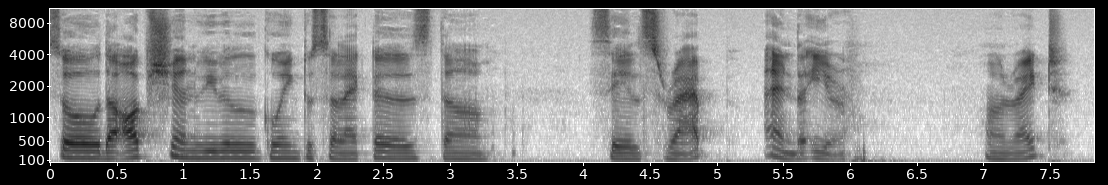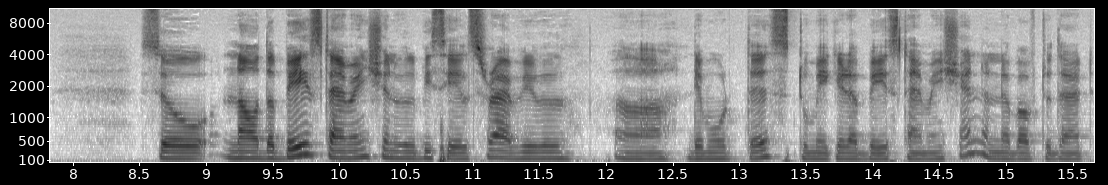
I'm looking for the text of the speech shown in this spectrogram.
so the option we will going to select is the sales rep and the year. All right. So now the base dimension will be sales rep. We will uh, demote this to make it a base dimension. And above to that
